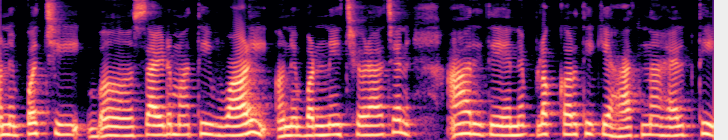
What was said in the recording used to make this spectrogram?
અને પછી સાઈડમાંથી વાળી અને બંને છેડા છે ને, આ રીતે એને પ્લક્કરથી કે હાથના હેલ્પથી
